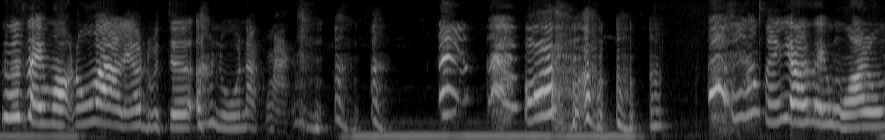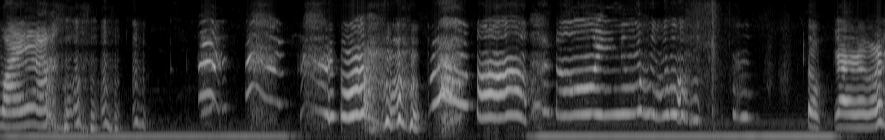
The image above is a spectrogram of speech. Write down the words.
หนูใส่หมอกหนู หนูเจอหนูหนักหนักโอ๊ยไม่ยากใส่หัวหนูไหมอะตกใจเลย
